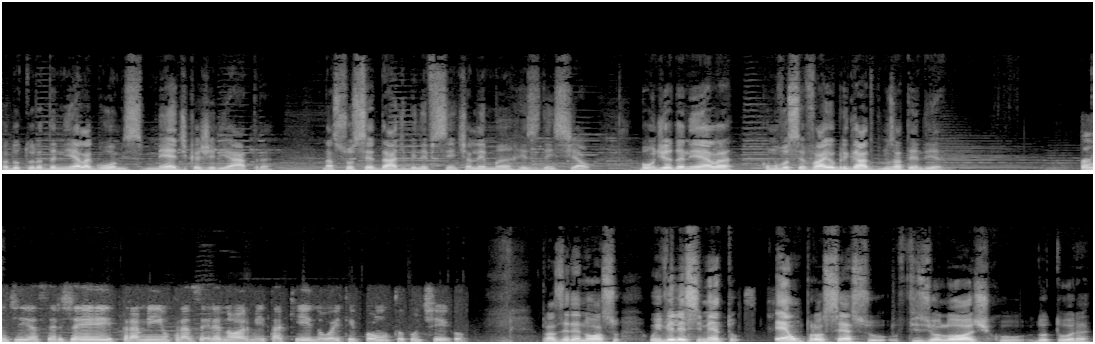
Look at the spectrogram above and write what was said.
com a doutora Daniela Gomes, médica geriatra na Sociedade Beneficente Alemã Residencial. Bom dia, Daniela. Como você vai? Obrigado por nos atender. Bom dia, Sergei. Para mim, um prazer enorme estar aqui no Oito e Ponto contigo. Prazer é nosso. O envelhecimento é um processo fisiológico, doutora,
